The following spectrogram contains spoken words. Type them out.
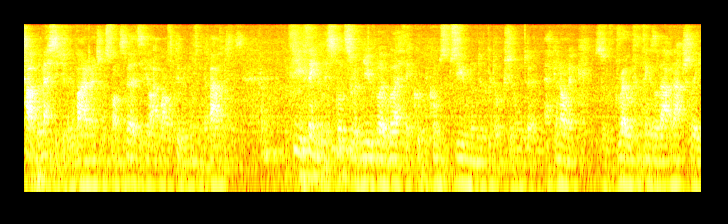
have the message of environmental responsibility, like, while doing nothing about it. Do you think that this sort of new global ethic could become subsumed under production, under economic sort of growth and things like that, and actually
